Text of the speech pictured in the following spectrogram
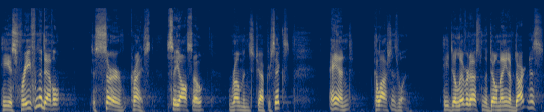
He is free from the devil to serve Christ. See also Romans chapter 6 and Colossians 1. He delivered us from the domain of darkness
